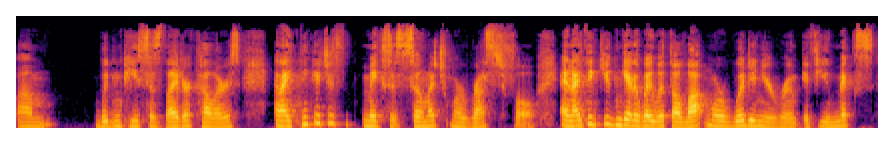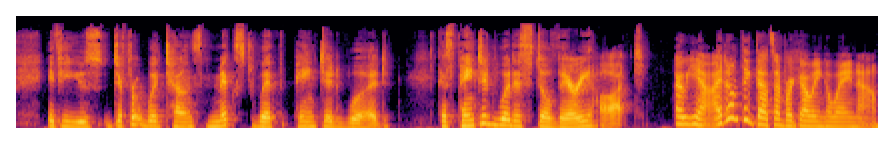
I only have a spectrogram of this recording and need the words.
um, wooden pieces lighter colors and i think it just makes it so much more restful and i think you can get away with a lot more wood in your room if you mix if you use different wood tones mixed with painted wood because painted wood is still very hot Oh yeah, I don't think that's ever going away now.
